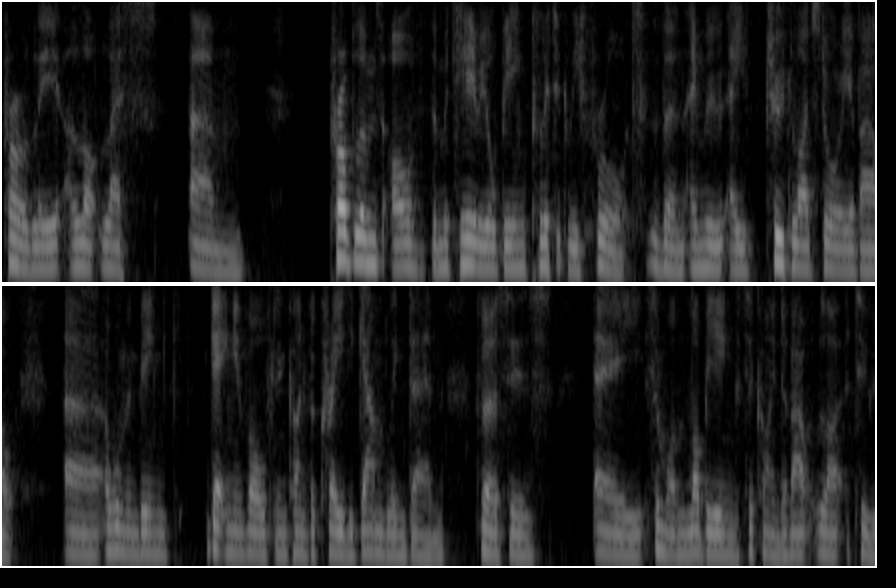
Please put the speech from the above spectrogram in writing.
probably a lot less um, problems of the material being politically fraught than a mo- a true to life story about uh, a woman being getting involved in kind of a crazy gambling den versus a someone lobbying to kind of out to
